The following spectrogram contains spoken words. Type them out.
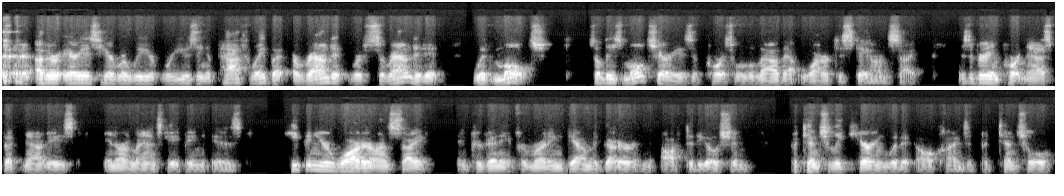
Other areas here where we, we're using a pathway, but around it, we're surrounded it with mulch. So these mulch areas, of course, will allow that water to stay on site. This is a very important aspect nowadays in our landscaping is keeping your water on site and preventing it from running down the gutter and off to the ocean, potentially carrying with it all kinds of potential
